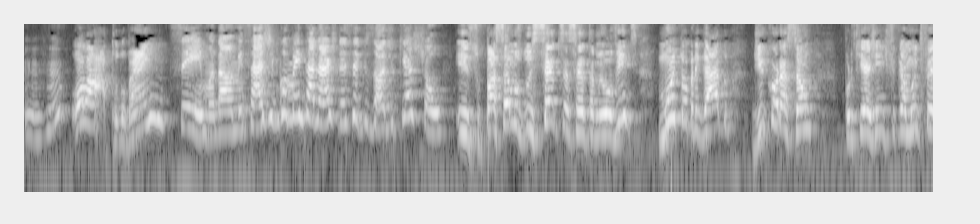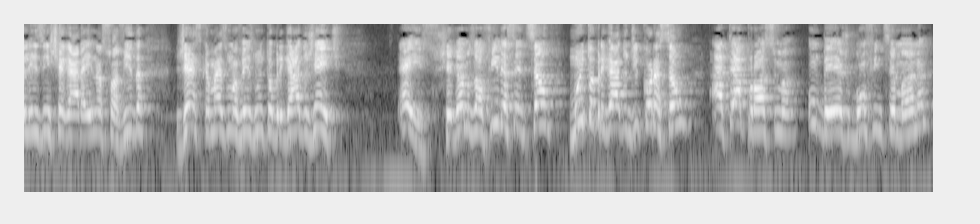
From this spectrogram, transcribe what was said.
Uhum. Olá, tudo bem? Sim, mandar uma mensagem e comentar na arte desse episódio o que achou. Isso, passamos dos 160 mil ouvintes. Muito obrigado, de coração, porque a gente fica muito feliz em chegar aí na sua vida. Jéssica, mais uma vez, muito obrigado, gente. É isso, chegamos ao fim dessa edição. Muito obrigado de coração. Até a próxima. Um beijo, bom fim de semana.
